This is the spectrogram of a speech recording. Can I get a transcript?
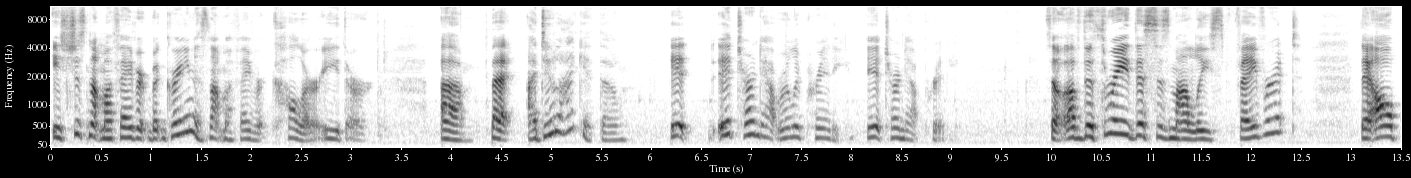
It's just not my favorite, but green is not my favorite color either. Um, but I do like it though. It, it turned out really pretty. It turned out pretty. So of the three, this is my least favorite. They all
